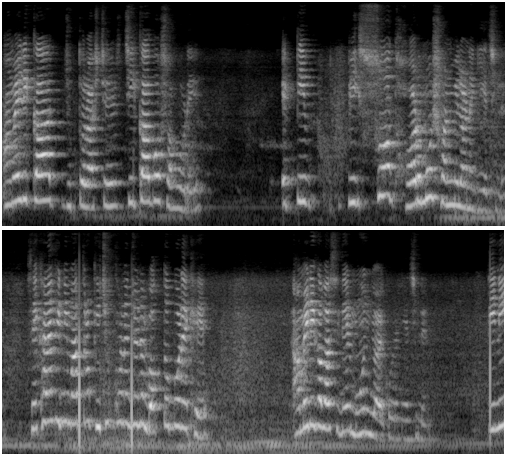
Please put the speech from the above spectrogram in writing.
আমেরিকা যুক্তরাষ্ট্রের চিকাগো শহরে একটি বিশ্ব ধর্ম সম্মেলনে গিয়েছিলেন। সেখানে তিনি মাত্র কিছুক্ষণের জন্য বক্তব্য রেখে আমেরিকাবাসীদের মন জয় করে নিয়েছিলেন। তিনি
